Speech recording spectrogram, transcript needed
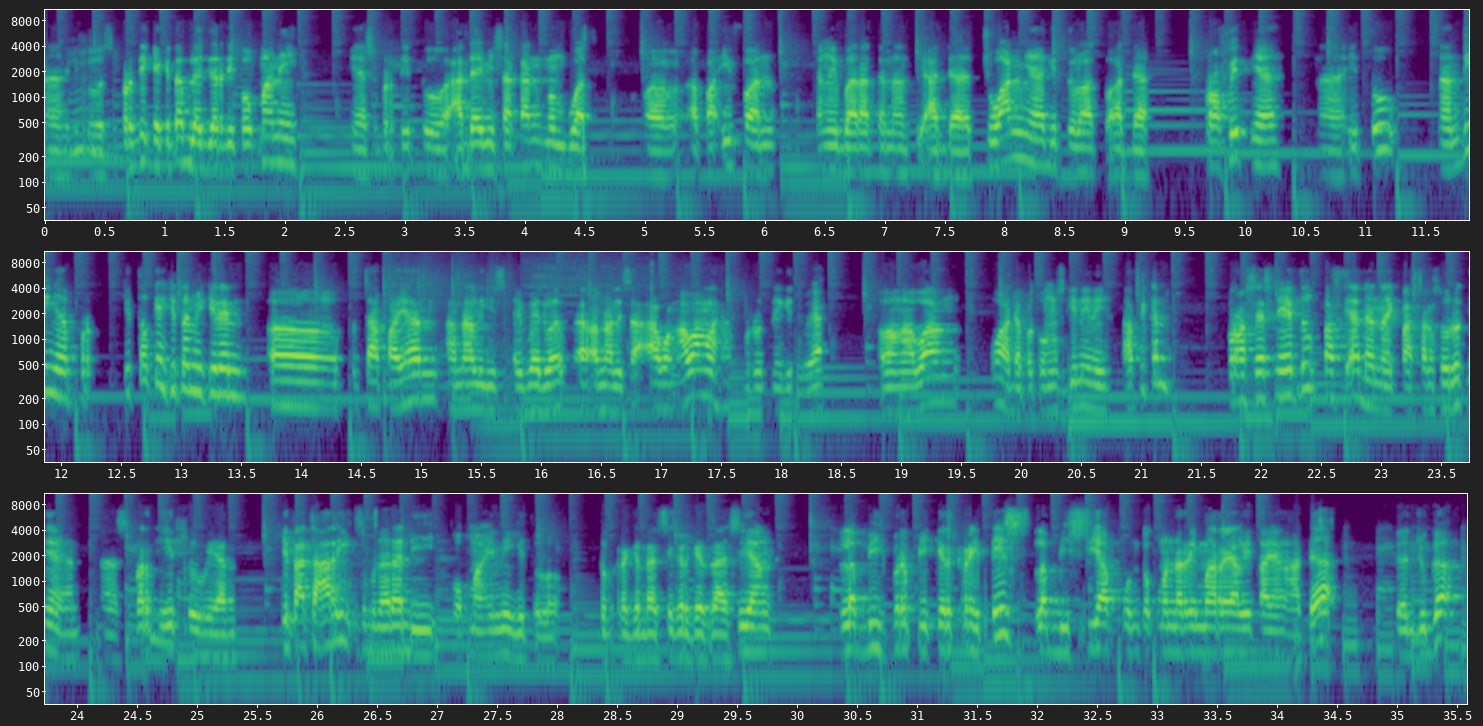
Nah, hmm. gitu. Seperti kayak kita belajar di Kopma nih. Ya, seperti itu. Ada yang misalkan membuat uh, apa event yang ibaratnya nanti ada cuannya gitu loh atau ada profitnya. Nah, itu nantinya per, kita oke kita mikirin uh, pencapaian analis eh, analisa awang-awang lah menurutnya gitu ya. Awang-awang wah dapat uang segini nih. Tapi kan prosesnya itu pasti ada naik pasang surutnya kan. Nah, seperti iya. itu yang kita cari sebenarnya di Kopma ini gitu loh. Untuk regenerasi-regenerasi yang lebih berpikir kritis, lebih siap untuk menerima realita yang ada dan juga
